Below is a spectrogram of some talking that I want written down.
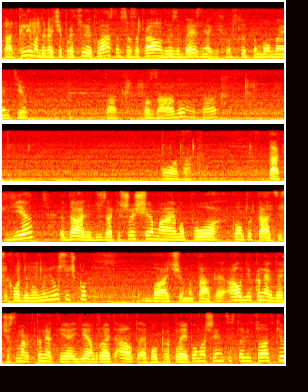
Так, клімат, до речі, працює класно, все заправлено, друзі, без ніяких абсолютно моментів. Так, позаду, отак. Отак. Так, є. Далі, друзяки, що ще маємо по комплектації? Заходимо в менюшечку. Бачимо так. Audi Connect, до речі, Smart Connect є, є Android Auto, Apple CarPlay по машинці 100%.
